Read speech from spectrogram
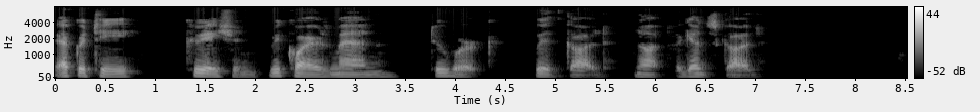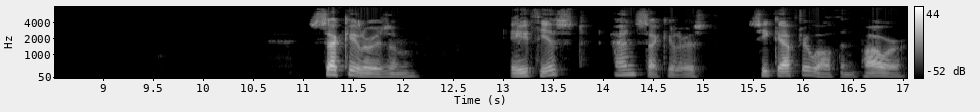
Equity creation requires man to work with God, not against God. Secularism Atheist and secularist seek after wealth and power.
